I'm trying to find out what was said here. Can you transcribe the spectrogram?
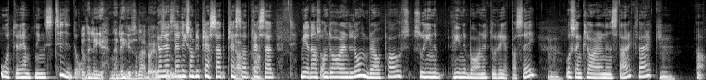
återhämtningstid då. Ja, den ligger, den ligger sådär då. Ja, den, den liksom blir pressad, pressad, Ja, ja. pressad. Medan om du har en lång bra paus så hinner, hinner barnet att repa sig. Mm. Och sen klarar den en stark verk. Ja.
